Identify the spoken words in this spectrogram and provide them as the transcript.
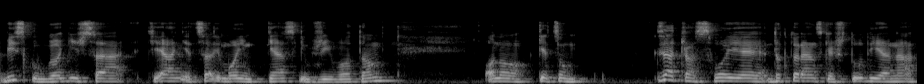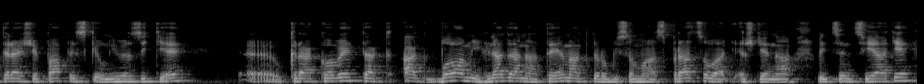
biskup Godič sa tiahne celým môjim kniazským životom. Ono, keď som začal svoje doktoránske štúdia na terajšej pápežskej univerzite e, v Krakove, tak ak bola mi hľadaná téma, ktorú by som mal spracovať ešte na licenciáte,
